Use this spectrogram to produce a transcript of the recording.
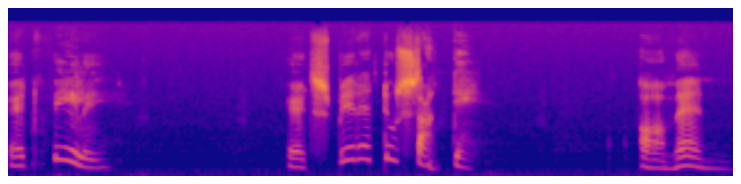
et Filii et Spiritus Sancti. Amen.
